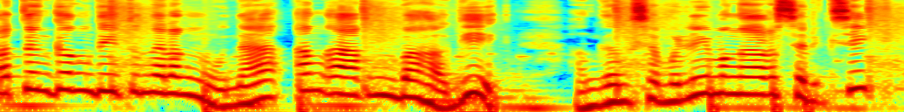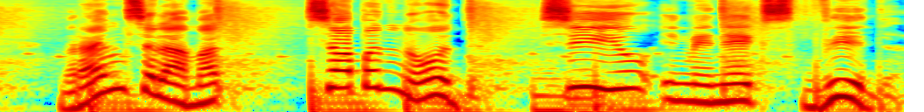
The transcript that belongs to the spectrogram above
At hanggang dito na lang muna ang aking bahagi. Hanggang sa muli mga kasaliksik, maraming salamat sa panonood. See you in my next vid.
